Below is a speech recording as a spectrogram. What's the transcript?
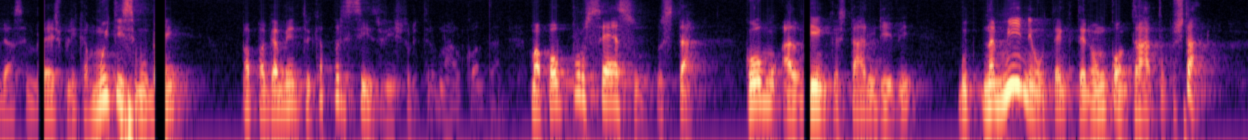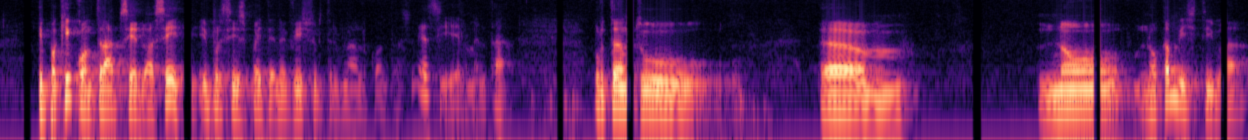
da Assembleia explica muitíssimo bem para pagamento que é preciso visto de Tribunal de Contas. Mas para o processo está como alguém que o Estado deve, na mínimo tem que ter um contrato com o Estado. E para que contrato cedo aceite, é preciso para ter visto do Tribunal de Contas. É assim, é elementar. Portanto, um, não, não me estive a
